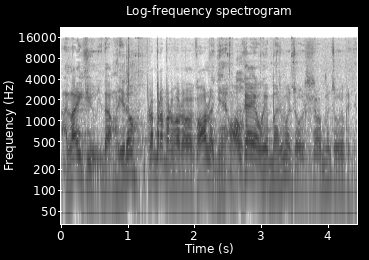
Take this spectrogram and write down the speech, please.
I like you，嗱，亦都講一輪嘢，我 OK OK，咁啊咁啊做就咁樣做咗朋友。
